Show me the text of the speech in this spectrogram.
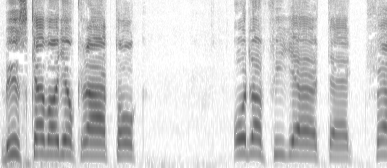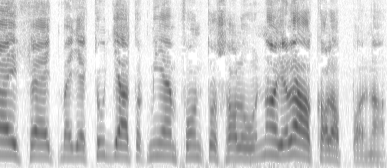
Büszke vagyok rátok! Odafigyeltek, fejfejt megyek, tudjátok milyen fontos haló. Na, ja, le a kalappal, na.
